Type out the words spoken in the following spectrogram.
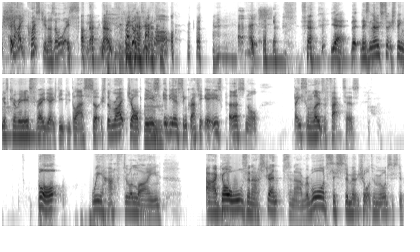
Shite question, as always. Oh, no, no, we got too far. So, yeah, th- there's no such thing as careers for ADHD people as such. The right job is hmm. idiosyncratic, it is personal, based on loads of factors. But we have to align our goals and our strengths and our reward system, uh, short-term reward system,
